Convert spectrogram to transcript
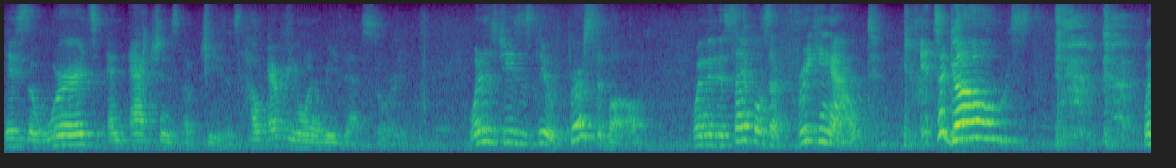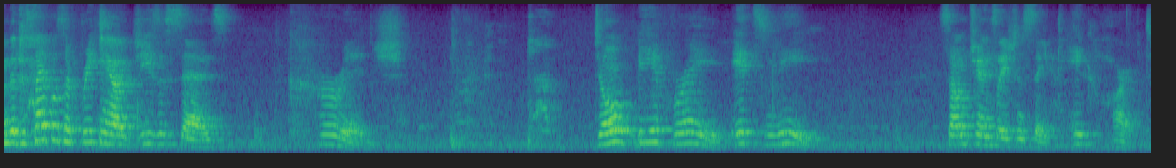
is the words and actions of Jesus, however you want to read that story. What does Jesus do? First of all, when the disciples are freaking out, it's a ghost. When the disciples are freaking out, Jesus says, Courage. Don't be afraid. It's me. Some translations say, take heart.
